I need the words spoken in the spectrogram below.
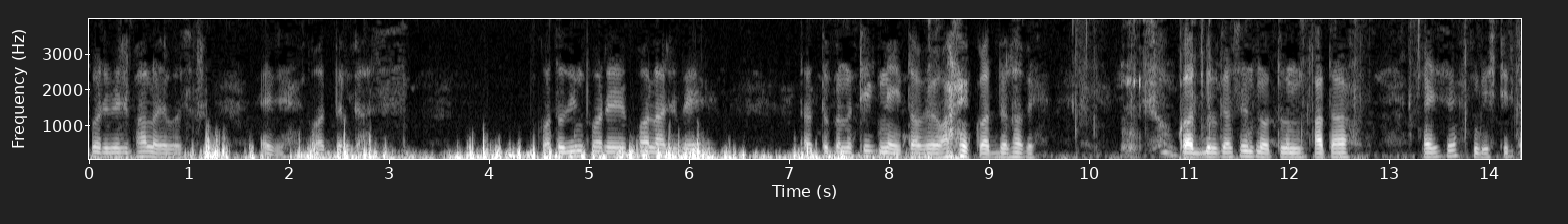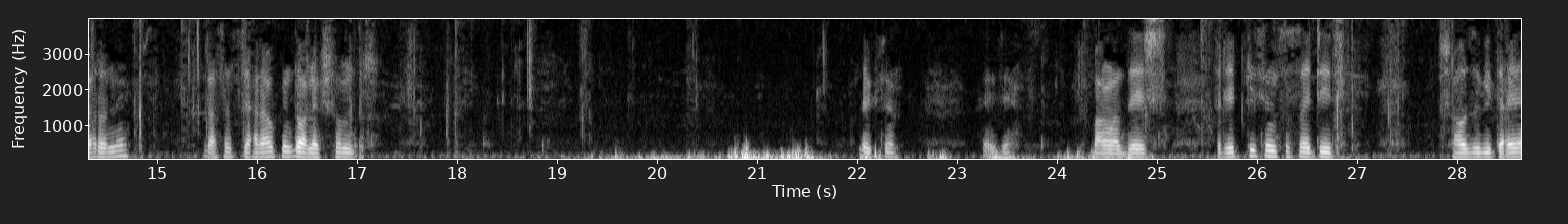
পরিবেশ ভালো এবছর এই যে কদবেল গাছ। কতদিন পরে ফল আসবে, তার তো কোনো ঠিক নেই, তবে অনেক কদবেল হবে। সব কদবেল গাছের নতুন পাতা হয়েছে বৃষ্টির কারণে। গাছের চারাও কিন্তু অনেক সুন্দর। দেখছেন? এই যে বাংলাদেশ রেড কিচেন সোসাইটির সহযোগিতায়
